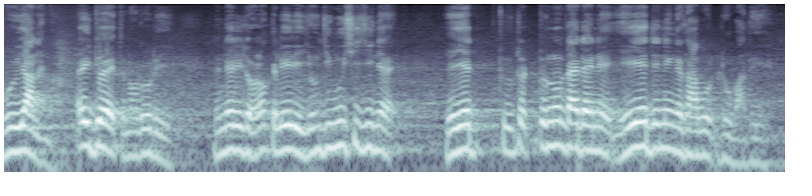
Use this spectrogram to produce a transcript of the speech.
ကိုရနိုင်မှာအဲ့ဒီအတွက်ကျွန်တော်တို့တွေနည်းနည်းလေးတော့နော်ကလေးတွေယုံကြည်မှုရှိရှိနဲ့ရဲရဲတွန်းတွန်းတိုက်တိုက်နဲ့ရဲရဲတင်းတင်းကစားဖို့လိုပါသေးတယ်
